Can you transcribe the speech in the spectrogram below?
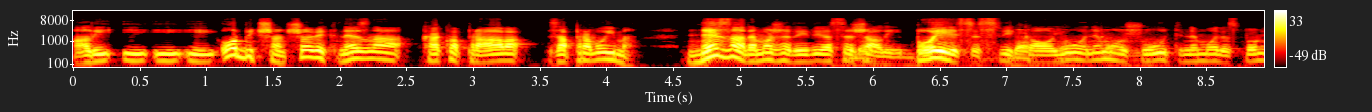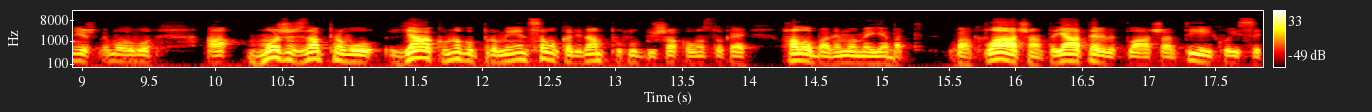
ali i, i, i običan čovjek ne zna kakva prava zapravo ima. Ne zna da može da ide da se žali. Boje se svi Da, kao, da, joj, ne da, možeš da. uti, ne možeš da spomniješ, ne možeš ovo. A možeš zapravo jako mnogo promijeniti samo kad jedan put lupiš ako on kaže, halo ba, nemoj me jebat. Ba, plaćam te, ja tebe plaćam, ti koji si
